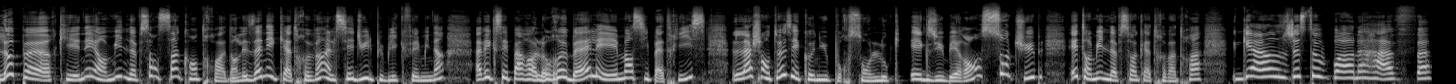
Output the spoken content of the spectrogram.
Lauper, qui est née en 1953. Dans les années 80, elle séduit le public féminin avec ses paroles rebelles et émancipatrices. La chanteuse est connue pour son look exubérant. Son tube est en 1983 Girls Just Wanna Have Fun.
